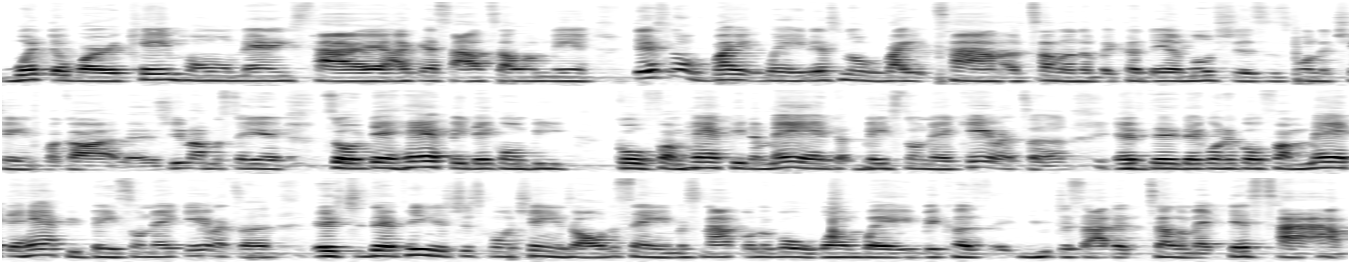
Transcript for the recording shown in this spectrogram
went to work, came home, now he's tired. I guess I'll tell him then. There's no right way, there's no right time of telling them because their emotions is going to change regardless. You know what I'm saying? So if they're happy, they're going to be go from happy to mad based on their character. If they, they're going to go from mad to happy based on their character, it's their opinion is just going to change all the same. It's not going to go one way because you decided to tell them at this time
